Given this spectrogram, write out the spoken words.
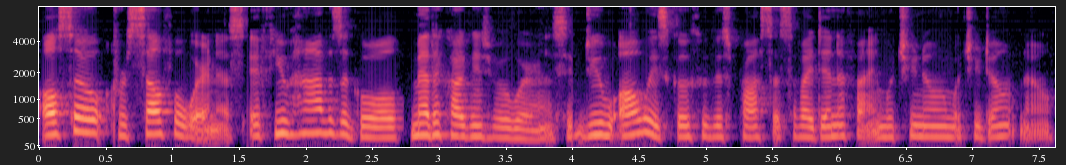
also for self-awareness. If you have as a goal metacognitive awareness, do you always go through this process of identifying what you know and what you don't know?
